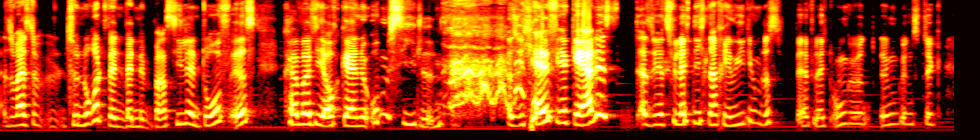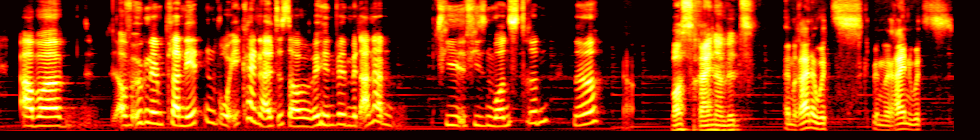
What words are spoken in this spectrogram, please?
Also weißt du, zur Not, wenn, wenn Brasilien doof ist, können wir die auch gerne umsiedeln. Also ich helfe ihr gerne, also jetzt vielleicht nicht nach Remedium, das wäre vielleicht ungün ungünstig, aber auf irgendeinem Planeten, wo eh keine alte Sau hin will, mit anderen fie fiesen Monstern, ne? Was, reiner Witz? Ein reiner Witz. Gib mir einen reinen Witz.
